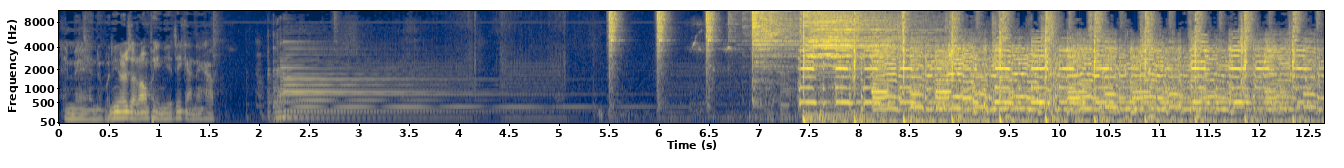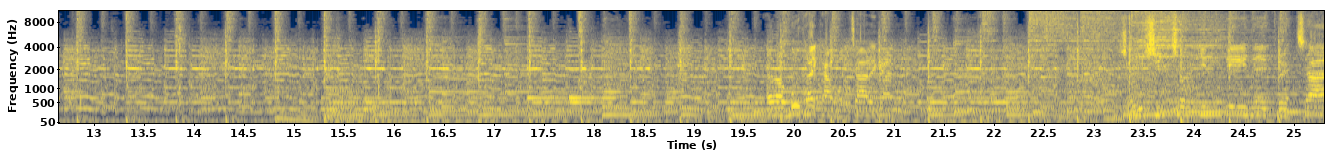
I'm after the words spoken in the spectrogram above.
เอเมนวันนี้เราจะร้องเพลงนี้ด้วยกันนะครับ ให้เราพูดถ้อยคำของพระเจ้าด้วยกันจงชื่นชมยินดีในพระเจ้า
